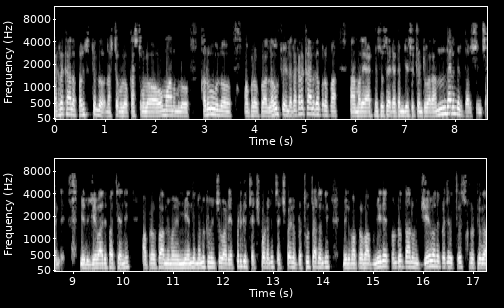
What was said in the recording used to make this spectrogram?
రకరకాల పరిస్థితుల్లో నష్టంలో కష్టంలో అవమానంలో కరువులో మా ప్రభావ లవ్ ఫెయిల్ రకరకాలుగా ప్రభావ మరి అట్ని సొసైటీ పోరాటం చేసేటువంటి వారందరూ మీరు దర్శించండి మీరు జీవాధిపత్యాన్ని మా ప్రభావ మిమ్మల్ని మీ అందరు నమ్మకం నుంచి వాడు ఎప్పటికీ చచ్చిపోడని చచ్చిపోయిన బ్రతుకుతాడని మీరు మా ప్రభావ మీరే పునరుద్ధానం జీవని ప్రజలు తెలుసుకున్నట్లుగా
